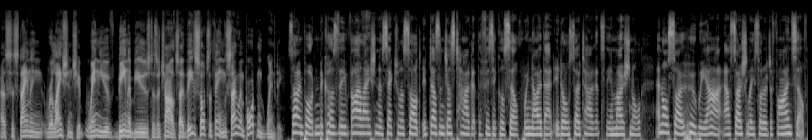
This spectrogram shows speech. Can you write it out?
a, sustaining relationship when you've been abused as a child. So these sorts of things, so important, Wendy. So important because the violation of sexual assault, it doesn't just target the physical self. We know that. It also targets the emotional and also who we are, our socially sort of defined self.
